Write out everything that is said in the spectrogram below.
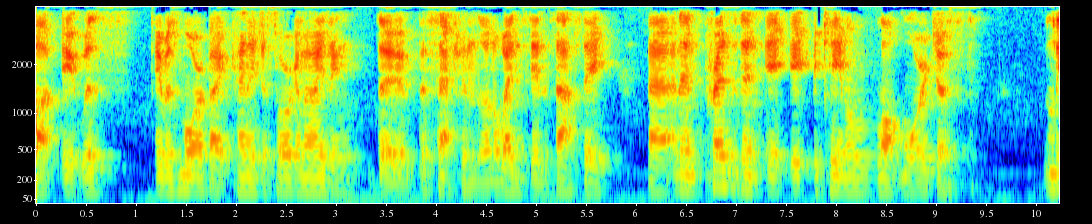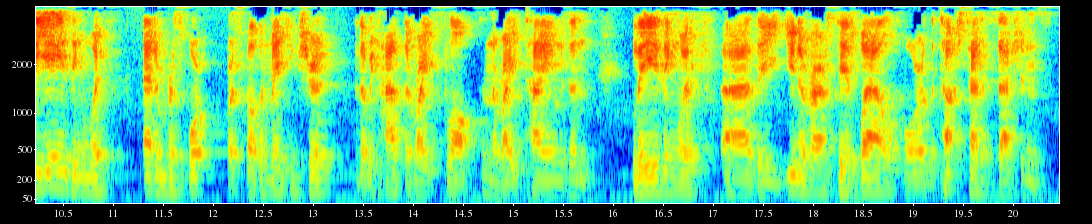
but it was it was more about kind of just organising the the sessions on a Wednesday and a Saturday, uh, and then president it, it became a lot more just liaising with Edinburgh Sports Club and making sure that we had the right slots and the right times and liaising with uh, the university as well for the touch tennis sessions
